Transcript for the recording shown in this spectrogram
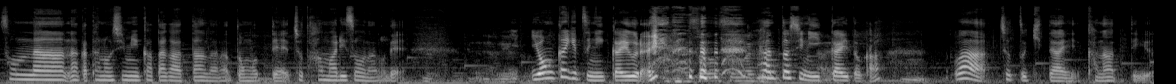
そんななんか楽しみ方があったんだなと思ってちょっとハマりそうなので。う4ヶ月に1回ぐらい。半年に1回とかうんはちょっと来たいかなっていう。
